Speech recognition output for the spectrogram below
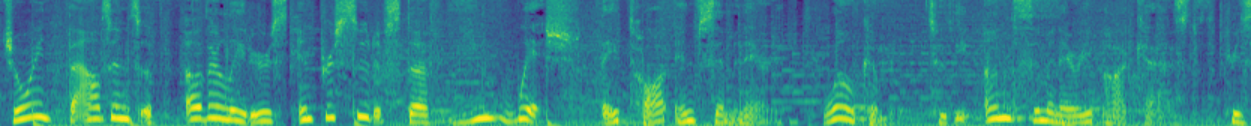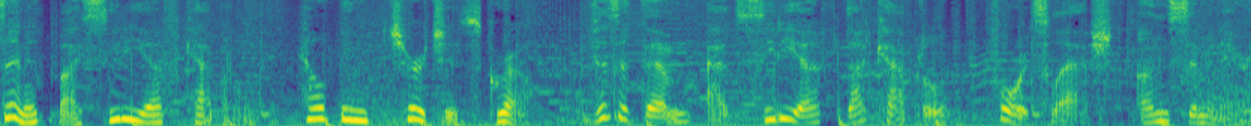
Join thousands of other leaders in pursuit of stuff you wish they taught in seminary. Welcome to the Unseminary Podcast, presented by CDF Capital, helping churches grow. Visit them at cdf.capital forward slash unseminary.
